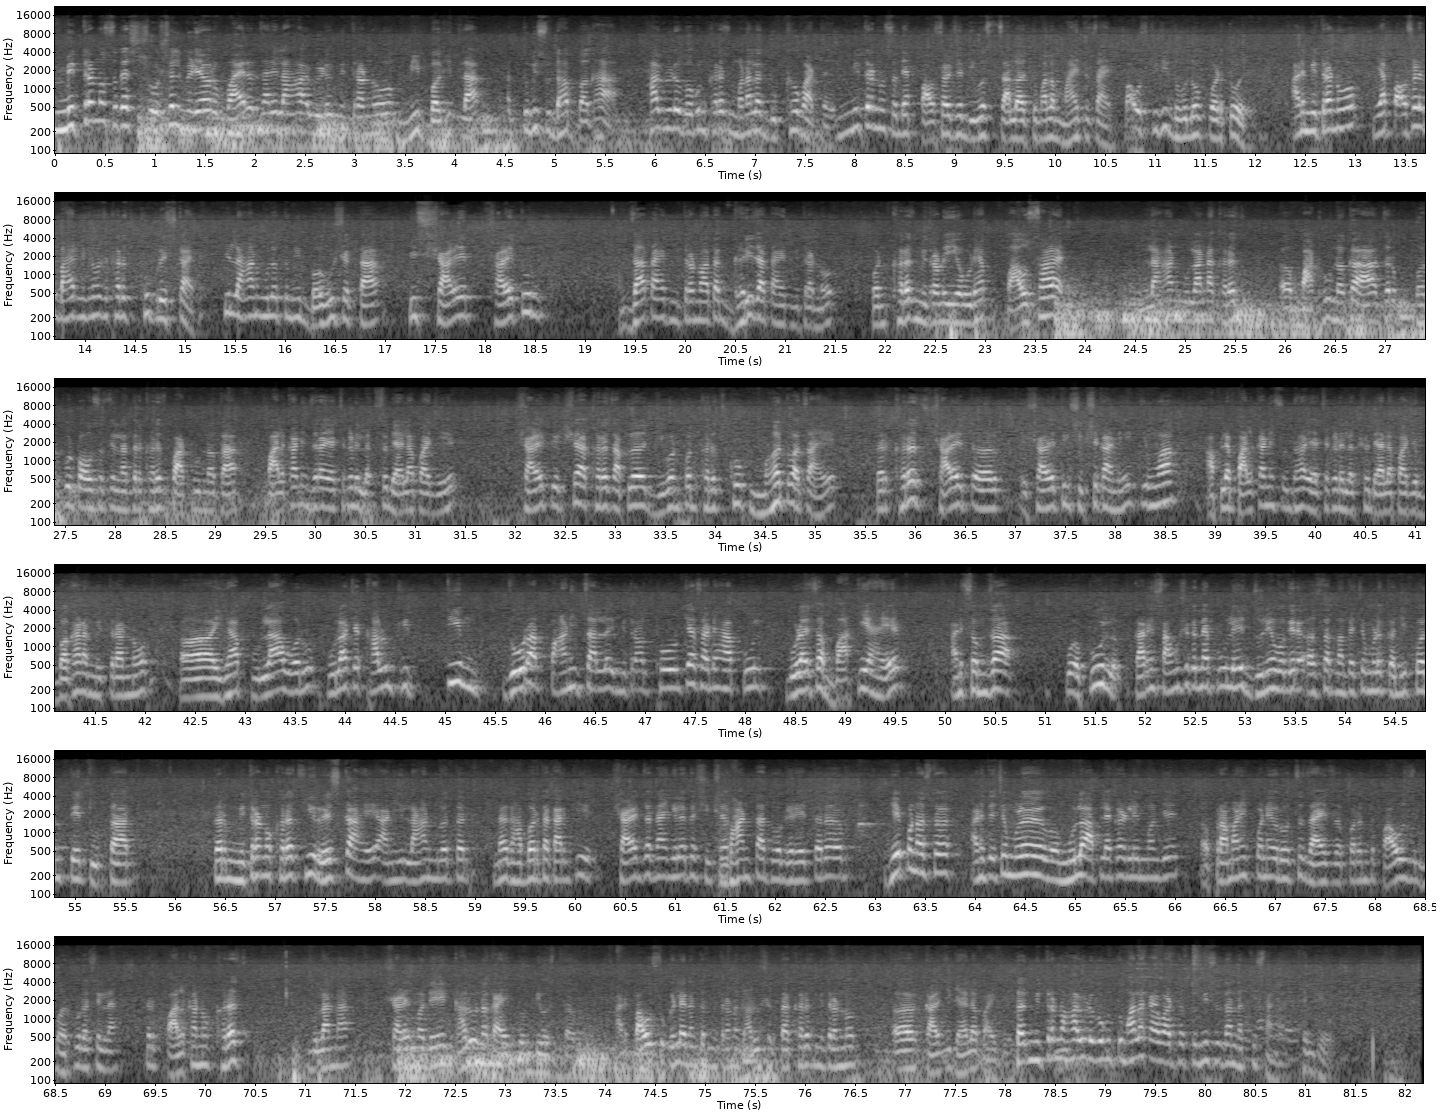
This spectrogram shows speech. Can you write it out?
मित्रांनो सध्या सोशल मीडियावर व्हायरल झालेला हा व्हिडिओ मित्रांनो मी बघितला. तुम्ही सुद्धा बघा. हा व्हिडिओ बघून खरंच मनाला दुःख वाटतंय. मित्रांनो सध्या पावसाळ्याचे दिवस चालू आहे तुम्हाला माहीतच आहे. पाऊस किती धो धो पडतोय. आणि मित्रांनो या पावसाळ्यात बाहेर निघणं म्हणजे खरंच खूप रिस्क आहे. ही लहान मुलं तुम्ही बघू शकता. ही शाळेत शाळेतून जात आहेत मित्रांनो. आता घरी जात आहेत मित्रांनो. पण खरंच मित्रांनो एवढ्या पावसाळ्यात लहान मुलांना खरंच पाठवू नका. जर भरपूर पाऊस असेल ना तर खरंच पाठवू नका. पालकांनी जरा याच्याकडे लक्ष द्यायला पाहिजे. शाळेपेक्षा खरंच आपलं जीवन पण खरंच खूप महत्त्वाचं आहे. तर खरंच शाळेत शाळेतील शिक्षकांनी किंवा आपल्या पालकांनी सुद्धा याच्याकडे लक्ष द्यायला पाहिजे. बघा ना मित्रांनो ह्या पुलावरून पुलाच्या खालून किती जोरात पाणी चाललं आहे मित्रांनो. थोडक्यासाठी हा पूल बुडायचा बाकी आहे. आणि समजा प- पूल कारण सांगू शकत नाही पूल हे जुने वगैरे असतात ना त्याच्यामुळे कधी पण ते तुटतात. तर मित्रांनो खरंच ही रिस्क आहे आणि लहान मुलं तर न घाबरता कारण की शाळेत जर नाही गेलं तर शिक्षक भांडतात वगैरे. तर हे पण असतं आणि त्याच्यामुळे मुलं आपल्याकडले म्हणजे प्रामाणिकपणे रोजचं जायचं परंतु पाऊस भरपूर असेल ना तर पालकांनो खरंच मुलांना शाळेमध्ये घालू नका एक दोन दिवस तर. आणि पाऊस उघडल्यानंतर मित्रांनो घालू शकता. खरंच मित्रांनो काळजी घ्यायला पाहिजे. तर मित्रांनो हा व्हिडिओ बघून तुम्हाला काय वाटतं? तुम्ही सुद्धा नक्की सांगा. थँक्यू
